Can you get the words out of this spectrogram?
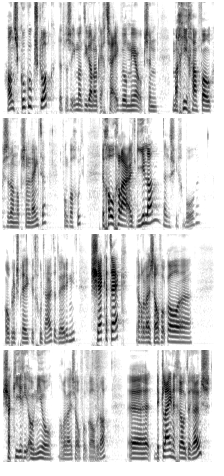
Hans Koekoeksklok. Dat was iemand die dan ook echt zei... ik wil meer op zijn magie gaan focussen dan op zijn lengte. Vond ik wel goed. De goochelaar uit Gierlan, daar is hij geboren. Hopelijk spreek ik het goed uit, dat weet ik niet. Shack Attack, daar hadden wij zelf ook al... eh, Shakiri O'Neal hadden wij zelf ook al bedacht. Eh, de kleine grote reus,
